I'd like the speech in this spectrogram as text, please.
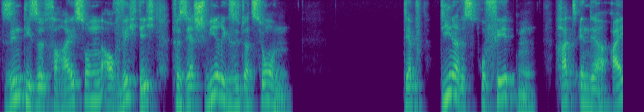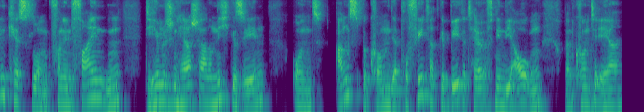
sind diese Verheißungen auch wichtig für sehr schwierige Situationen. Der Diener des Propheten hat in der Einkesselung von den Feinden die himmlischen Herrscher nicht gesehen und Angst bekommen. Der Prophet hat gebetet, Herr, öffne ihm die Augen. Und dann konnte er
